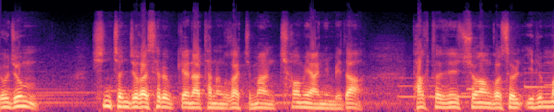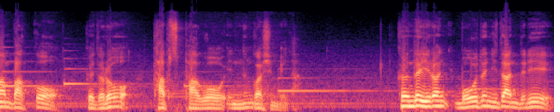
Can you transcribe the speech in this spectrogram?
요즘 신천지가 새롭게 나타난 것 같지만 처음이 아닙니다. 박타진이 주장한 것을 이름만 받고 그대로 답습하고 있는 것입니다. 그런데 이런 모든 이단들이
